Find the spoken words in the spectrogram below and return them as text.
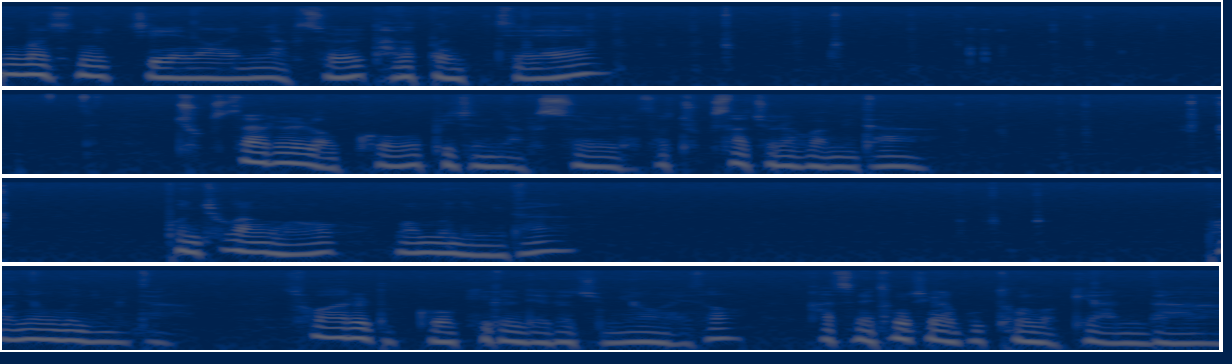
1번 16지에 나와 있는 약술 다섯 번째 축사를 넣고 빚은 약술에서 축사주라고 합니다. 본초 강목 원문입니다. 번역문입니다. 소화를 돕고 기를 내려주며 해서 가슴에 통증이나 복통을 먹게 한다.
